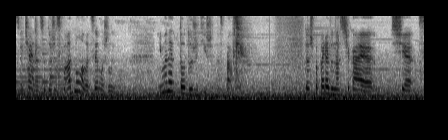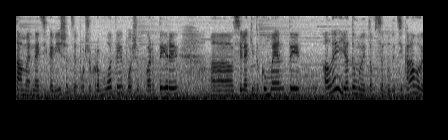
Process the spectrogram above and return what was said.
звичайно, це дуже складно, але це можливо. І мене то дуже тішить насправді. Тож попереду нас чекає ще саме найцікавіше це пошук роботи, пошук квартири, всілякі документи. Але я думаю, то все буде цікаво,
